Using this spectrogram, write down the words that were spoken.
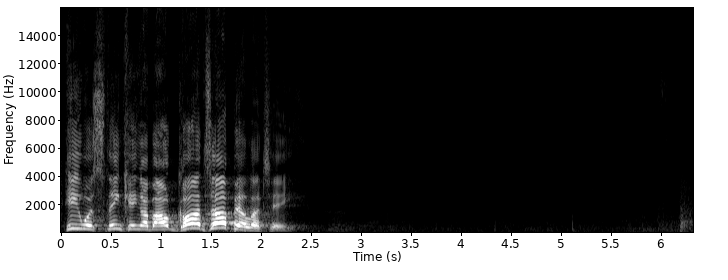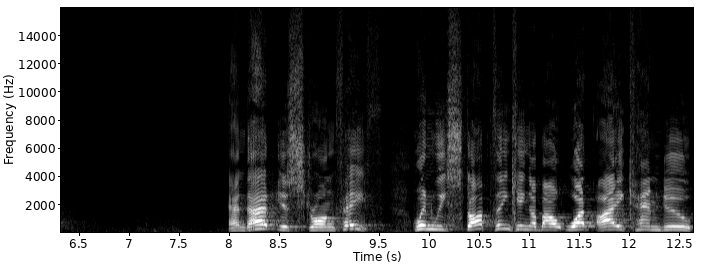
he was thinking about God's ability. And that is strong faith. When we stop thinking about what I can do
